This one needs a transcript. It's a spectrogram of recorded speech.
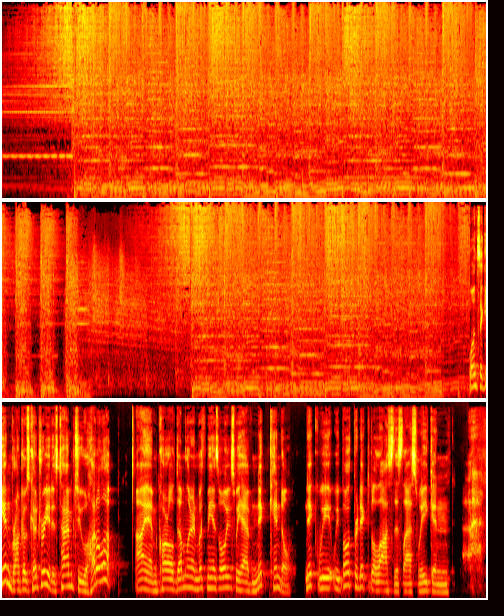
Once again, Broncos country, it is time to huddle up. I am Carl Dummler, and with me, as always, we have Nick Kendall. Nick, we we both predicted a loss this last week, and uh,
